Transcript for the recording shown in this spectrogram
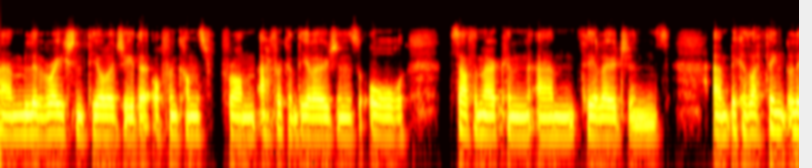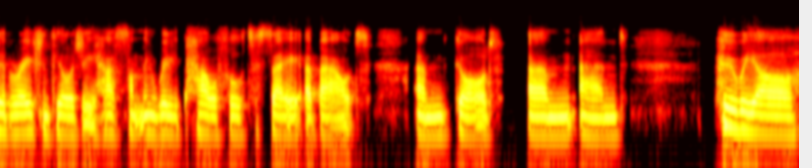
um, liberation theology that often comes from African theologians or South American um, theologians, um, because I think liberation theology has something really powerful to say about um, God um, and who we are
